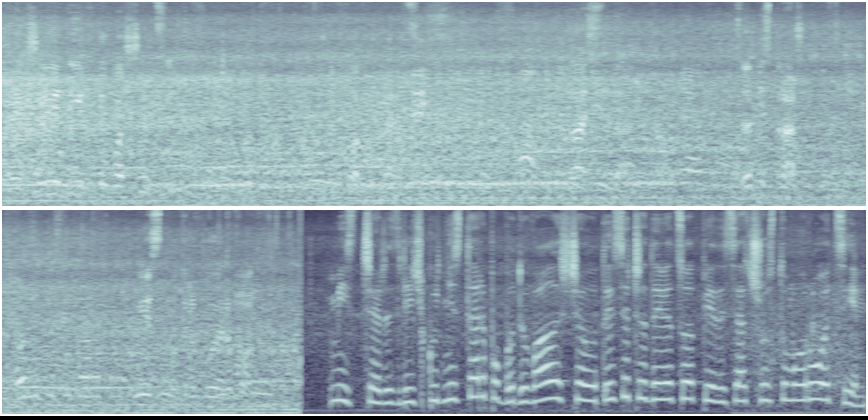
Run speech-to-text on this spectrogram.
Якщо він їх по маршрутці, туди-сюди. Взагалі страшно. Міст потребує ремонту. Міст через річку Дністер побудували ще у 1956 році.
